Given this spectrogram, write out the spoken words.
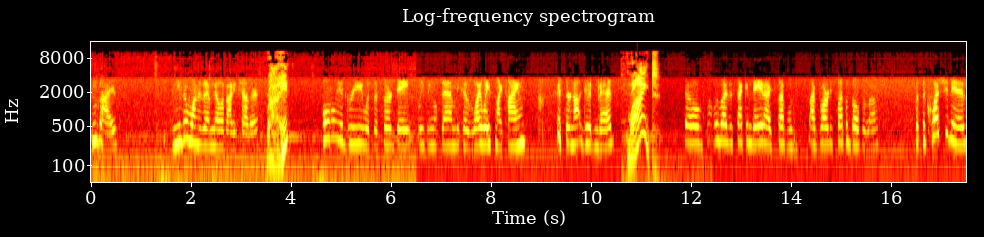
two guys. Neither one of them know about each other. Right. Totally agree with the third date, sleeping with them, because why waste my time if they're not good in bed? Right. So probably by the second date, I slept with, I've already slept with both of them. But the question is,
